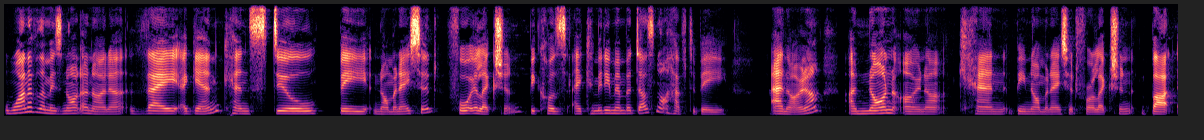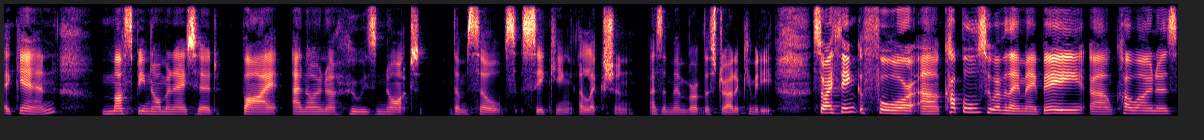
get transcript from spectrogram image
one of them is not an owner, they again can still be nominated for election because a committee member does not have to be an owner. A non owner can be nominated for election, but again, must be nominated by an owner who is not themselves seeking election as a member of the strata committee. So I think for uh, couples, whoever they may be, uh, co owners,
